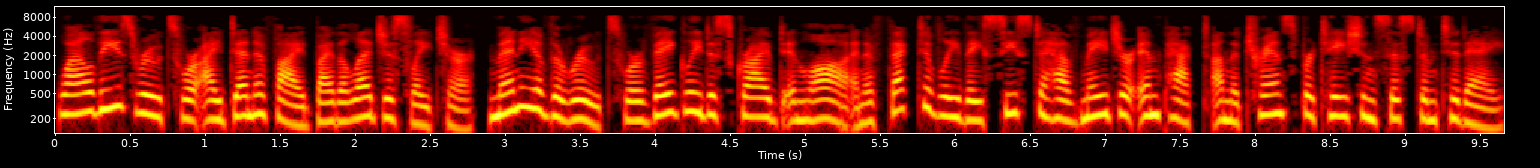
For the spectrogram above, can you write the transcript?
While these routes were identified by the legislature, many of the routes were vaguely described in law and effectively they ceased to have major impact on the transportation system today.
